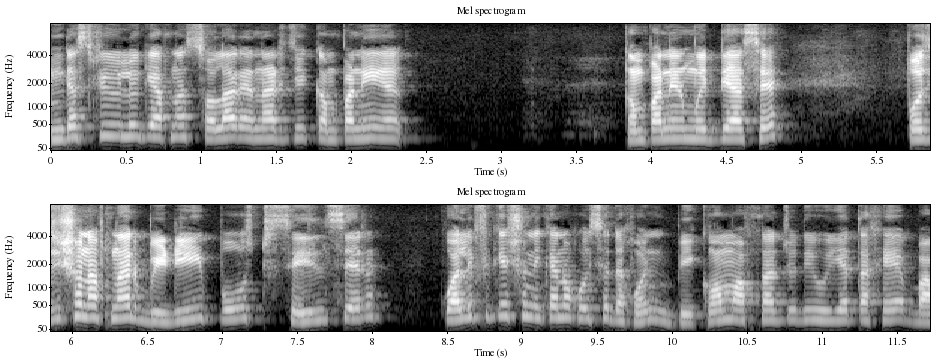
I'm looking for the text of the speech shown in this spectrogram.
ইন্ডাস্ট্রি হইল কি আপনার সোলার এনার্জি কোম্পানি কোম্পানির মধ্যে আছে। পজিশন আপনার বিডি পোস্ট সেলসের কোয়ালিফিকেশন এখানে কইছে দেখুন বিকম আপনার যদি হইয়া থাকে, বা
